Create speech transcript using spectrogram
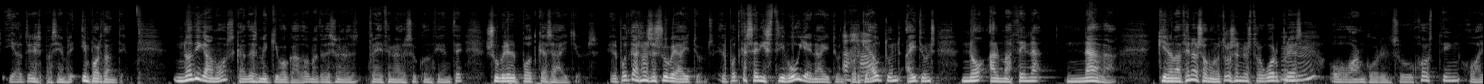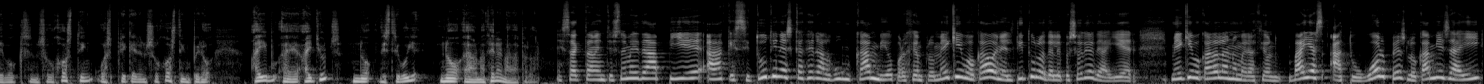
y ya lo tienes para siempre. Importante. No digamos, que antes me he equivocado, me tradicional, tradicional del subconsciente, subir el podcast a iTunes. El podcast no se sube a iTunes, el podcast se distribuye en iTunes, porque iTunes, iTunes no almacena nada. Quien almacena somos nosotros en nuestro WordPress, o Anchor en su hosting, o iVoox en su hosting, o Spreaker en su hosting, pero eh, iTunes no distribuye, no almacena nada, perdón. Exactamente, esto me da pie a que si tú tienes que hacer algún cambio, por ejemplo, me he equivocado en el título del episodio de ayer, me he equivocado en la numeración, vayas a tu WordPress, lo cambies ahí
